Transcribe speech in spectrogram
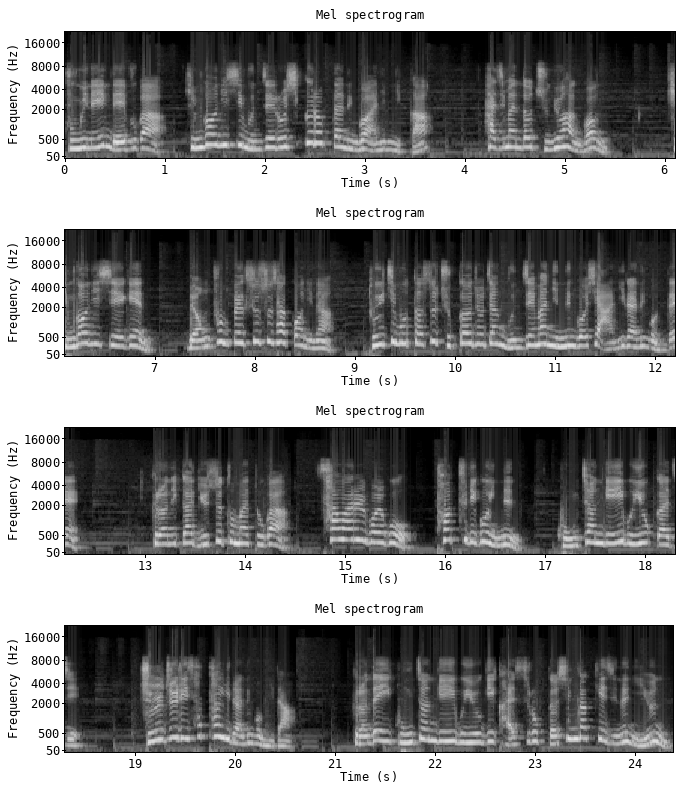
국민의힘 내부가 김건희 씨 문제로 시끄럽다는 거 아닙니까? 하지만 더 중요한 건 김건희 씨에겐 명품백 수수 사건이나 도이치모터스 주가 조작 문제만 있는 것이 아니라는 건데 그러니까 뉴스토마토가 사활을 걸고 터트리고 있는 공천 개입 의혹까지 줄줄이 사탕이라는 겁니다. 그런데 이 공천 개입 의혹이 갈수록 더 심각해지는 이유는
